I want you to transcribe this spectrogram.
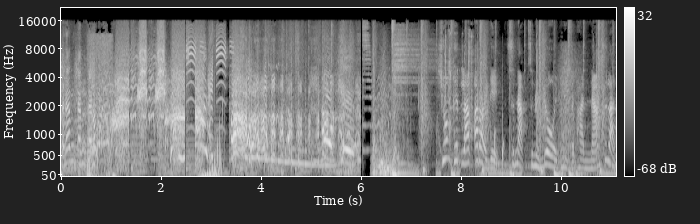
เต็มเต็มเต็มโอเค ช่วงเคล็ดลับอร่อยเด็ดสนับสนุนโดยผลิตภัณฑ์น้ำสลัดต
